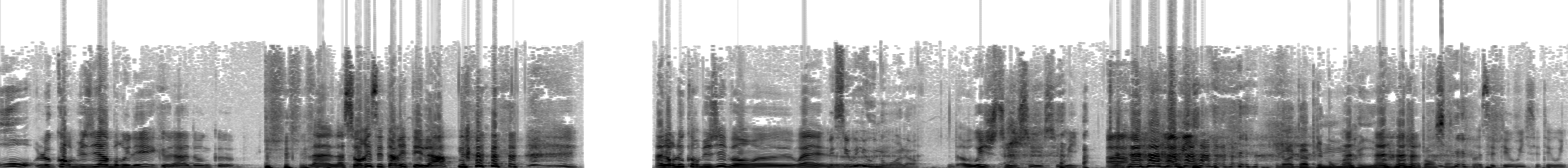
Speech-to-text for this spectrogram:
Oh, le Corbusier a brûlé et que là donc euh, la, la soirée s'est arrêtée là. Alors le Corbusier, bon, euh, ouais. Mais c'est euh, oui ou non alors? Ah Oui, c'est c'est- c'est oui. Il aurait pas appelé mon mari, euh, je pense. hein. C'était oui, c'était oui.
